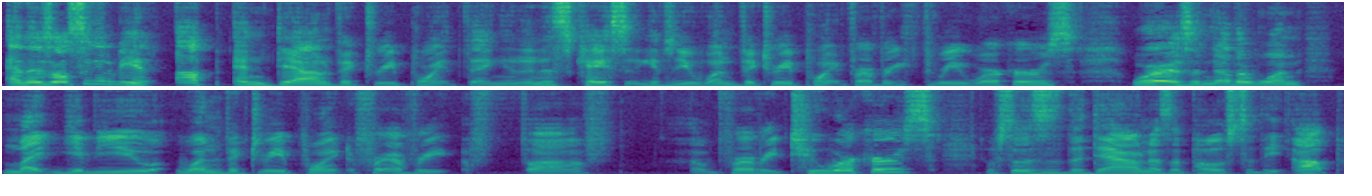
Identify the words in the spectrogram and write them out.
And there's also going to be an up and down victory point thing. And in this case, it gives you one victory point for every three workers, whereas another one might give you one victory point for every uh, for every two workers. So this is the down as opposed to the up.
